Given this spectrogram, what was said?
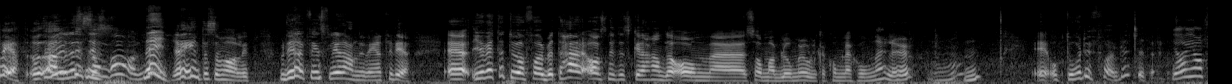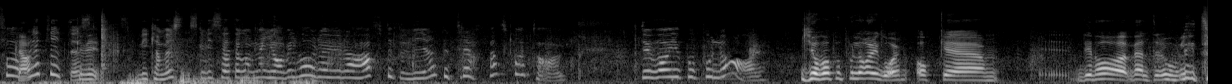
jag vet. Och du är inte som vanligt. Nej, jag är inte som vanligt. Men det finns flera anledningar till det. Eh, jag vet att du har förberett, det här avsnittet ska handla om eh, sommarblommor i olika kombinationer, eller hur? Mm. Mm. Eh, och då har du förberett lite? Ja, jag har förberett ja. lite. Ska vi... vi... kan väl, ska vi sätta igång? Men jag vill höra hur du har haft det, för vi har inte träffats på ett tag. Du var ju på Polar. Jag var på Polar igår och eh, det var väldigt roligt.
